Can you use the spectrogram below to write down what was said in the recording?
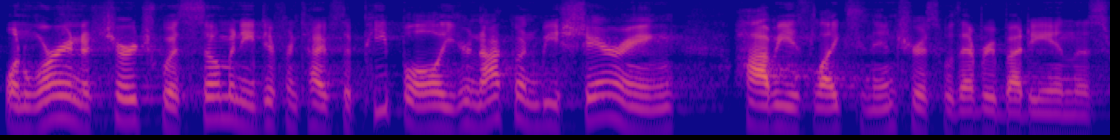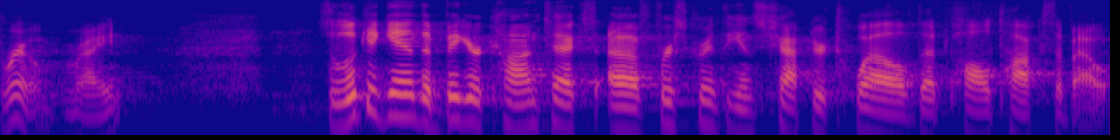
When we're in a church with so many different types of people, you're not going to be sharing hobbies, likes, and interests with everybody in this room, right? So look again at the bigger context of 1 Corinthians chapter 12 that Paul talks about.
